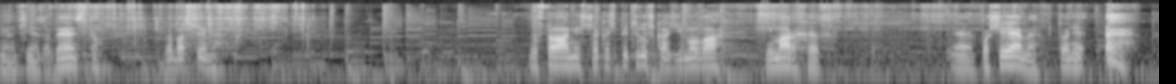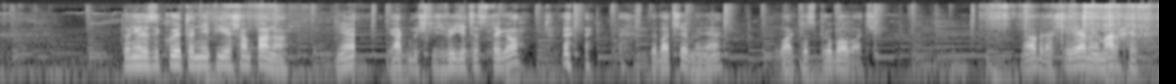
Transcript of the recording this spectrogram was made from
Nie wiem, czy nie za gęsto. Zobaczymy. Została mi jeszcze jakaś pietruszka zimowa i marchew. Nie posiejemy. To nie, to nie ryzykuje, to nie pije szampana. Nie? Jak myślisz, wyjdzie coś z tego? Zobaczymy, nie? Warto spróbować. Dobra, siejemy marchew.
